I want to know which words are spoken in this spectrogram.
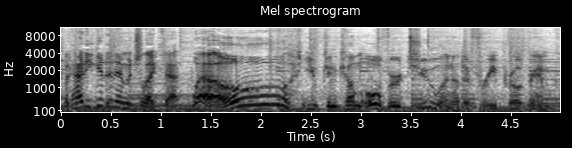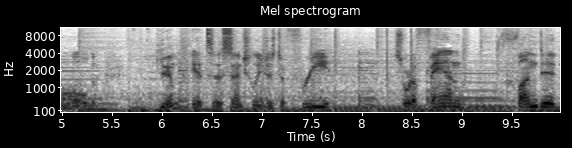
But how do you get an image like that? Well, you can come over to another free program called GIMP. It's essentially just a free, sort of fan-funded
